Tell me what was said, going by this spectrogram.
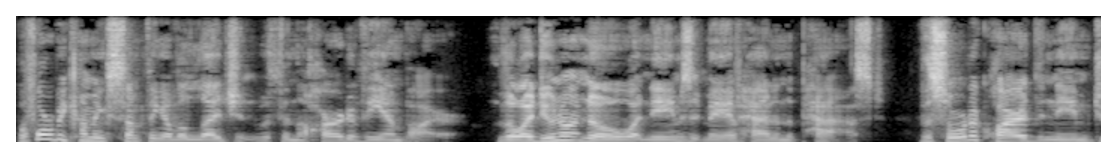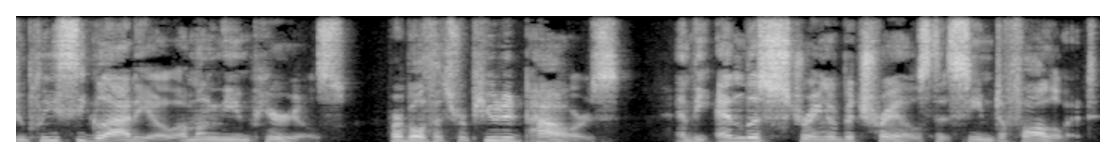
before becoming something of a legend within the heart of the Empire. Though I do not know what names it may have had in the past, the sword acquired the name Duplici Gladio among the Imperials, for both its reputed powers and the endless string of betrayals that seemed to follow it.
